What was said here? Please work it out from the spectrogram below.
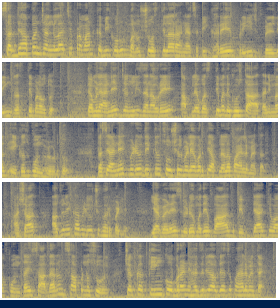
सध्या आपण जंगलाचे प्रमाण कमी करून मनुष्यवस्तीला राहण्यासाठी घरे ब्रिज बिल्डिंग रस्ते बनवतोय. त्यामुळे अनेक जंगली जनावरे आपल्या वस्तीमध्ये घुसतात आणि मग एकच गोंधळ उडतो. तसे अनेक व्हिडिओ देखील सोशल मीडियावरती आपल्याला पाहायला मिळतात. अशात अजून एका व्हिडिओची भर पडली. यावेळेस व्हिडिओमध्ये वाघ बिबट्या किंवा कोणताही साधारण साप नसून चक्क किंग कोब्राने हजेरी लावल्याचं पाहायला मिळत आहे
